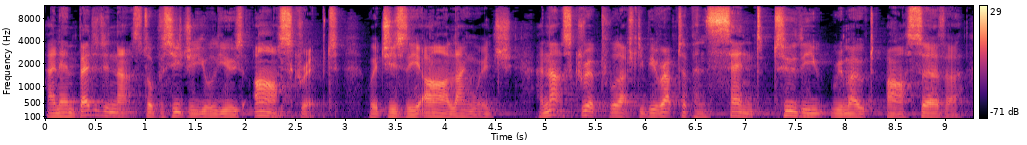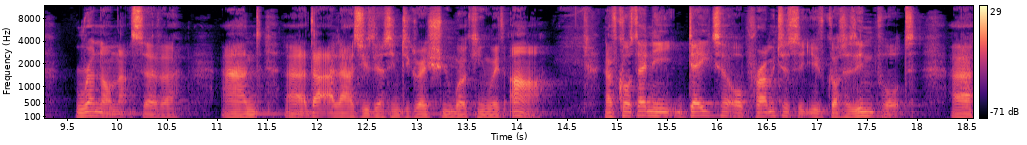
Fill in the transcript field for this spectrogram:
and embedded in that stored procedure, you will use R script, which is the R language, and that script will actually be wrapped up and sent to the remote R server, run on that server, and uh, that allows you that integration working with R. Now, of course, any data or parameters that you've got as input, uh,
